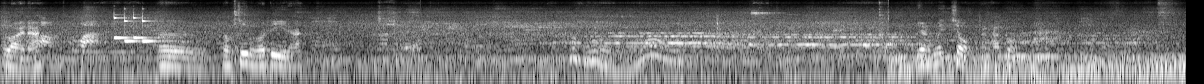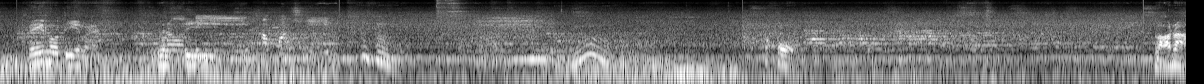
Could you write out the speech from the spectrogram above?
อร่อยนะ หอมถั่วเออน้ำจิ้มเขาดีนะโอ้โหยังไม่จบนะครับผมนี่โรตีอะไร โรตีข้าวโพดชีสอื้อหืออืมโอ้โหร้อนเหรอ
